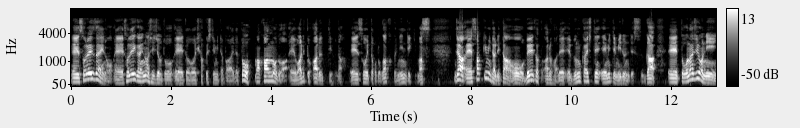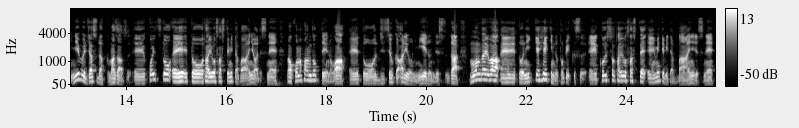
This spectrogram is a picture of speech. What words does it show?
え、それ以外の、えそれ以外の市場と、えっと、比較してみた場合だと、まあ、感濃度は、え割とあるっていう風な、えそういったことが確認できます。じゃあ、えさっき見たリターンをベータとアルファで、分解して、見てみるんですが、えっ、と、同じように2部ジャスダックマザーズ、えこいつと、えっ、と、対応させてみた場合にはですね、まあ、このファンドっていうのは、えっ、と、実力あるように見えるんですが、問題は、えっ、と、日経平均とトピックス、えこいつと対応させて、え見てみた場合にですね、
